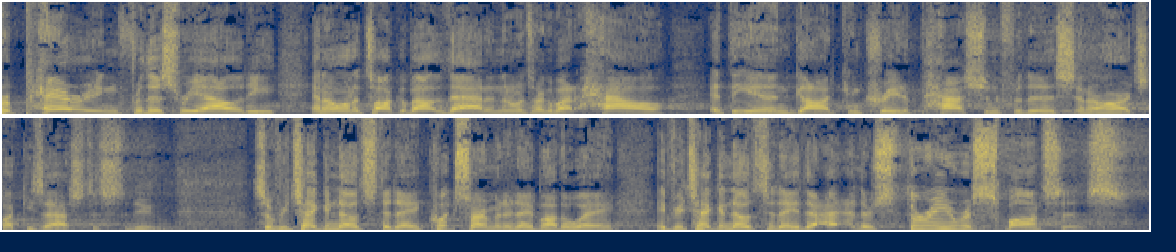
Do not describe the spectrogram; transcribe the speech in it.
preparing for this reality. And I want to talk about that, and then I want to talk about how, at the end, God can create a passion for this in our hearts like He's asked us to do. So if you're taking notes today, quick sermon today, by the way. If you're taking notes today, there, uh, there's three responses.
